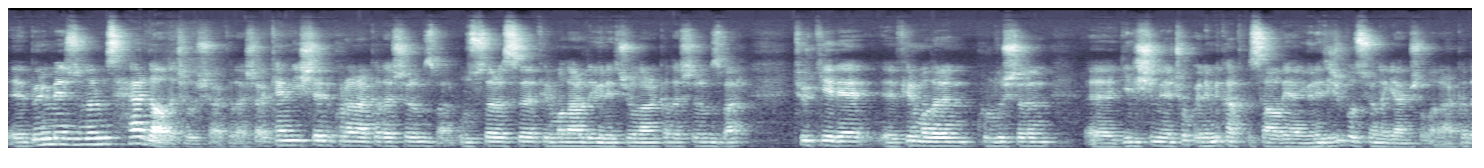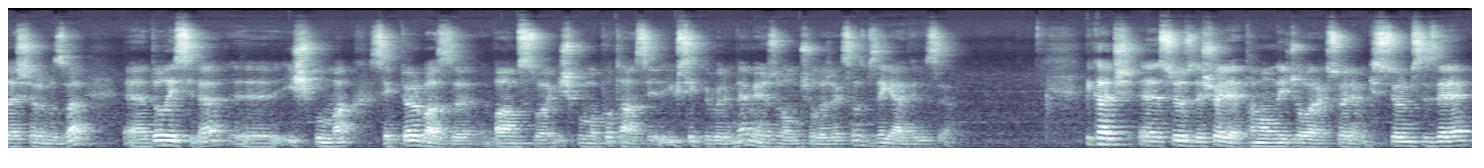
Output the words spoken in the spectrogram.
Bölüm mezunlarımız her dalda çalışıyor arkadaşlar. Kendi işlerini kuran arkadaşlarımız var. Uluslararası firmalarda yönetici olan arkadaşlarımız var. Türkiye'de firmaların, kuruluşların e, gelişimine çok önemli katkı sağlayan yönetici pozisyonuna gelmiş olan arkadaşlarımız var. E, Dolayısıyla e, iş bulmak, sektör bazlı bağımsız olarak iş bulma potansiyeli yüksek bir bölümden mezun olmuş olacaksınız bize geldiğinizde. Birkaç e, söz de şöyle tamamlayıcı olarak söylemek istiyorum sizlere.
